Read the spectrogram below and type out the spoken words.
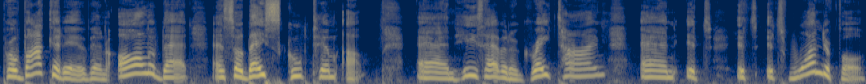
provocative and all of that. And so they scooped him up. And he's having a great time, and it's it's it's wonderful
